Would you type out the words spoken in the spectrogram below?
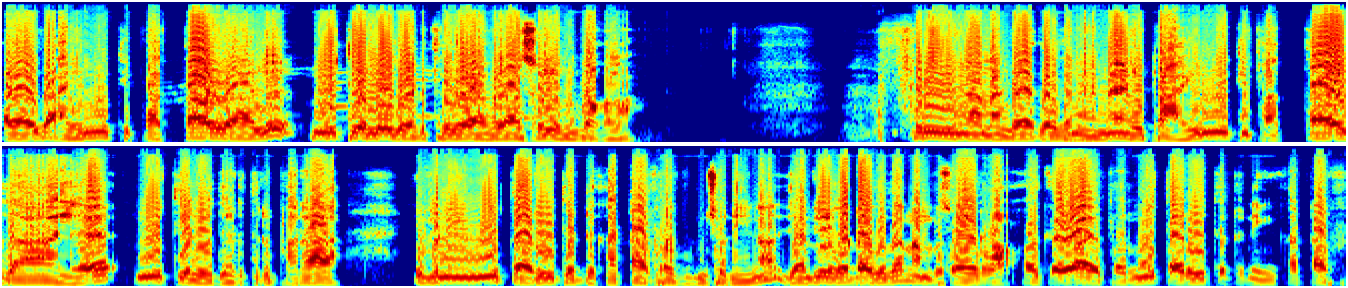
அதாவது ஐநூற்றி பத்தாவது ஆள் நூற்றி எழுபது எடுத்துருக்காங்களா சொல்லுங்கள் பார்க்கலாம். புரியுதுங்களா நான் கேட்கறது என்னன்னா இப்போ ஐநூற்றி பத்தாவது ஆள் நூற்றி எழுபது எடுத்துருப்பாரா? இப்போ நீங்கள் நூற்றி அறுபத்தெட்டு கட் ஆஃப் அப்படின்னு சொன்னீங்கன்னா ஜென்ரல் கோட்டாவுக்கு தான் நம்ம சொல்கிறோம் ஓகேவா இப்போ நூற்றி அறுபத்தெட்டு நீங்கள் கட் ஆஃப்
